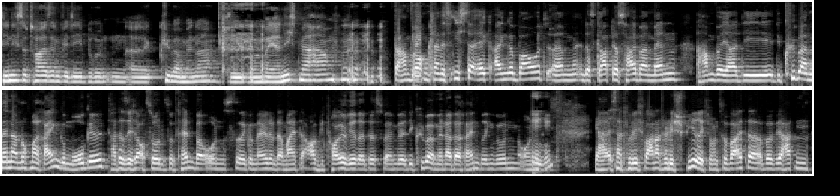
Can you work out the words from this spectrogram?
die nicht so toll sind wie die berühmten äh, Kübermänner, die wollen wir ja nicht mehr haben. da haben wir auch ein kleines Easter Egg eingebaut, ähm, in das Grab der Cybermen haben wir ja die, die Kübermänner nochmal reingemogelt hatte sich auch so, so ein Fan bei uns äh, gemeldet und der meinte, ah, wie toll wäre das, wenn wir die Kübermänner da reinbringen würden. Und mhm. ja, ist natürlich, war natürlich schwierig und so weiter, aber wir hatten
